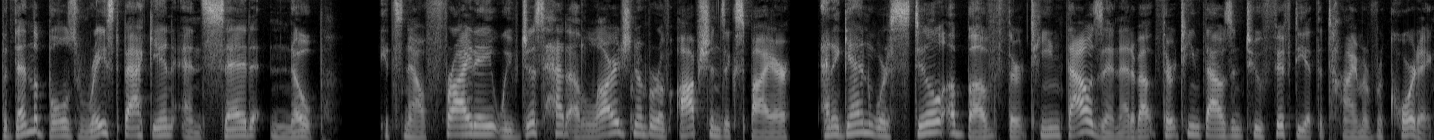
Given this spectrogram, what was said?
but then the bulls raced back in and said nope. It's now Friday. We've just had a large number of options expire. And again, we're still above 13,000 at about 13,250 at the time of recording.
